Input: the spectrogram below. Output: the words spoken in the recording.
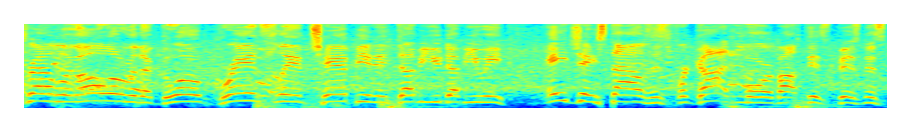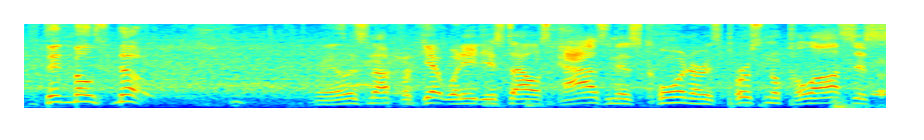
traveling all over the globe, Grand Slam champion in WWE. AJ Styles has forgotten more about this business than most know. And let's not forget what AJ Styles has in his corner, his personal colossus.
